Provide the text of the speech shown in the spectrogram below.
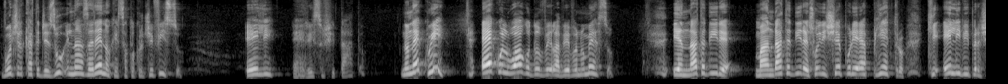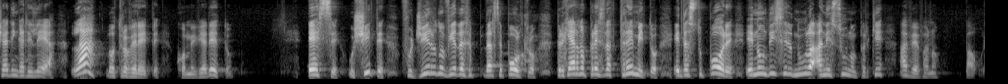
Voi cercate Gesù, il Nazareno, che è stato crocifisso. Egli è risuscitato. Non è qui, è quel luogo dove l'avevano messo. E andate a dire, ma andate a dire ai suoi discepoli e a Pietro che egli vi precede in Galilea. Là lo troverete, come vi ha detto. Esse, uscite, fuggirono via dal sepolcro perché erano prese da tremito e da stupore e non dissero nulla a nessuno perché avevano paura.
